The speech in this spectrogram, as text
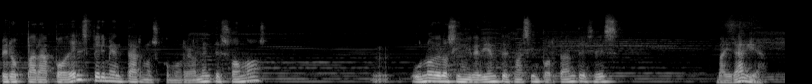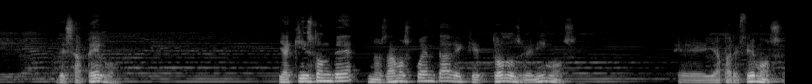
Pero para poder experimentarnos como realmente somos, uno de los ingredientes más importantes es vairagya, desapego. Y aquí es donde nos damos cuenta de que todos venimos eh, y aparecemos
